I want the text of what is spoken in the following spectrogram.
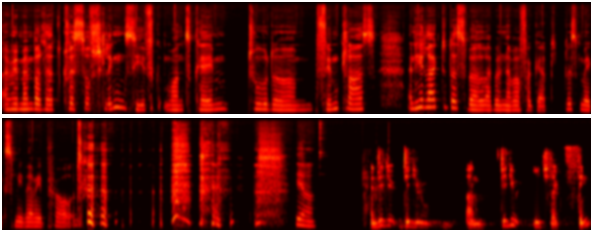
I remember that Christoph Schlingensief once came to the um, film class and he liked it as well. I will never forget. This makes me very proud. yeah. And did you did you um, did you each like think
